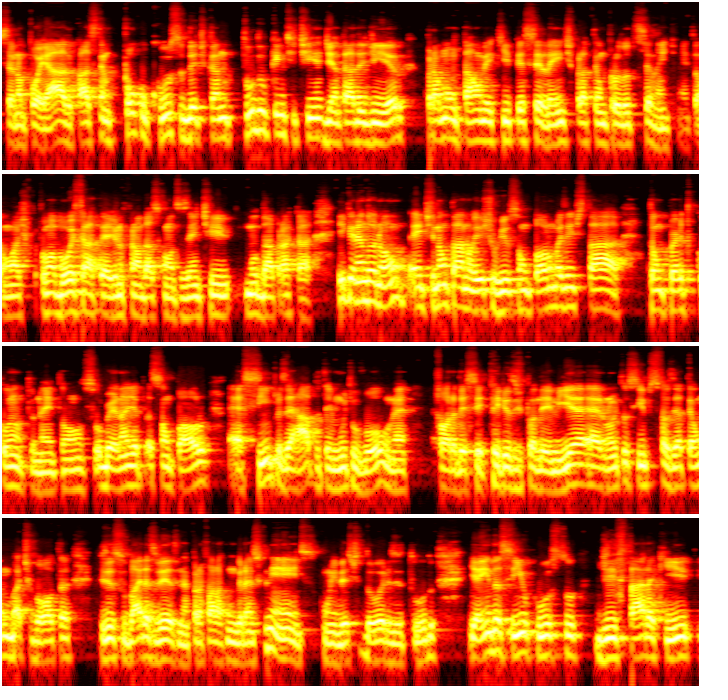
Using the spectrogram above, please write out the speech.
sendo apoiado, quase tendo pouco custo, dedicando tudo o que a gente tinha de entrada de dinheiro para montar uma equipe excelente, para ter um produto excelente. Então, acho que foi uma boa estratégia, no final das contas, a gente mudar para cá. E querendo ou não, a gente não está no eixo Rio-São Paulo, mas a gente está tão perto quanto, né? Então, Uberlândia para São Paulo é simples, é rápido, tem muito voo, né? Fora desse período de pandemia, era muito simples fazer até um bate-volta. Fiz isso várias vezes, né, para falar com grandes clientes, com investidores e tudo. E ainda assim, o custo de estar aqui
